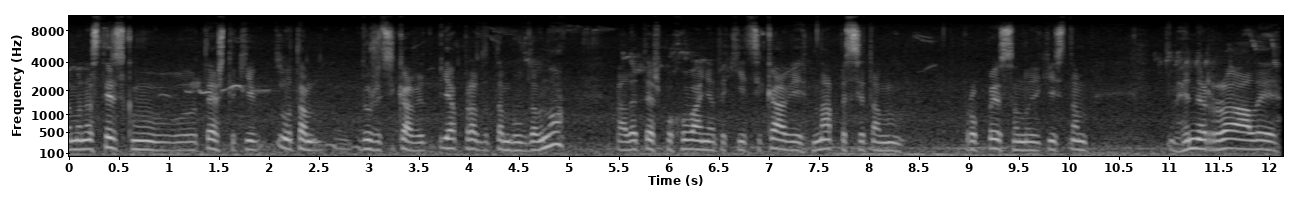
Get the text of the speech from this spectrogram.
на монастирському теж такі, ну там дуже цікаві. Я правда там був давно, але теж поховання такі цікаві, написи там прописано, якісь там генерали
